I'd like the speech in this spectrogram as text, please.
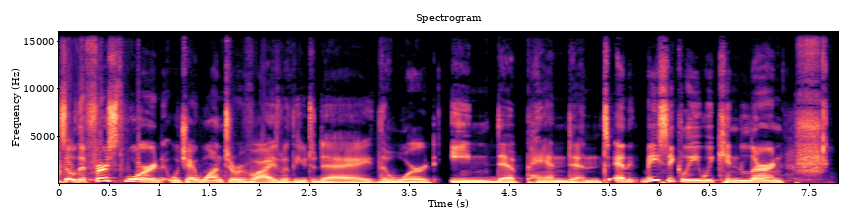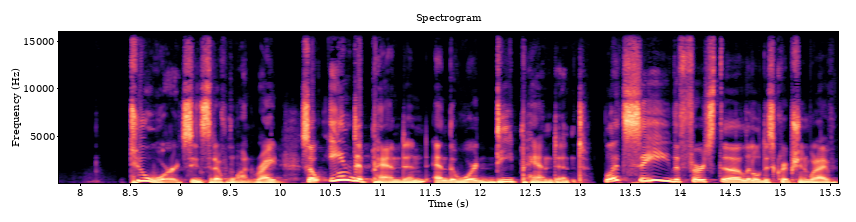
So the first word which I want to revise with you today, the word independent. And basically we can learn two words instead of one, right? So independent and the word dependent. Let's see the first uh, little description what I've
